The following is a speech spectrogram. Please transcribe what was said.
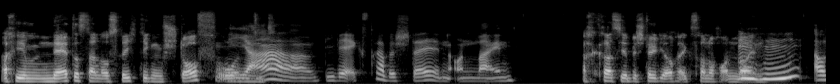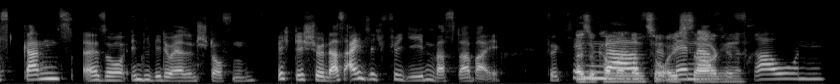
Ach, ihr näht es dann aus richtigem Stoff und Ja, die wir extra bestellen online. ach krass, ihr bestellt ja auch extra noch online. Mhm, aus ganz, also individuellen Stoffen. Richtig schön. Da ist eigentlich für jeden was dabei. Für Kinder, Also kann man dann zu für euch Männer, sagen- für Frauen.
